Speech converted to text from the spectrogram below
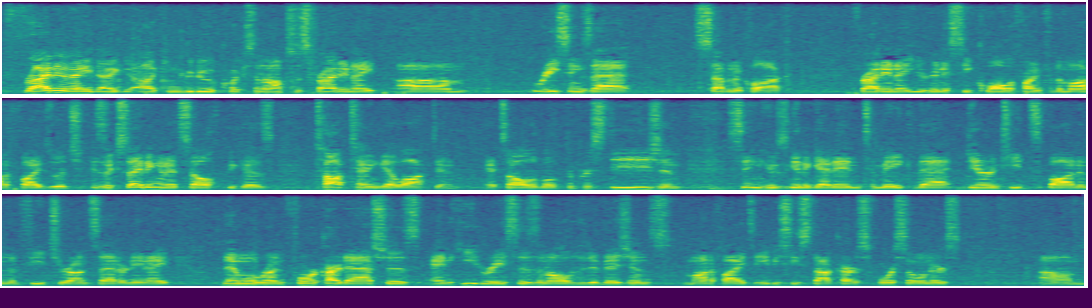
Friday night, I, I can do a quick synopsis. Friday night, um, racing's at 7 o'clock. Friday night, you're going to see qualifying for the modifieds, which is exciting in itself because top 10 get locked in. It's all about the prestige and seeing who's going to get in to make that guaranteed spot in the feature on Saturday night. Then we'll run four car dashes and heat races in all of the divisions modifieds, ABC stock cars, four cylinders. Um,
